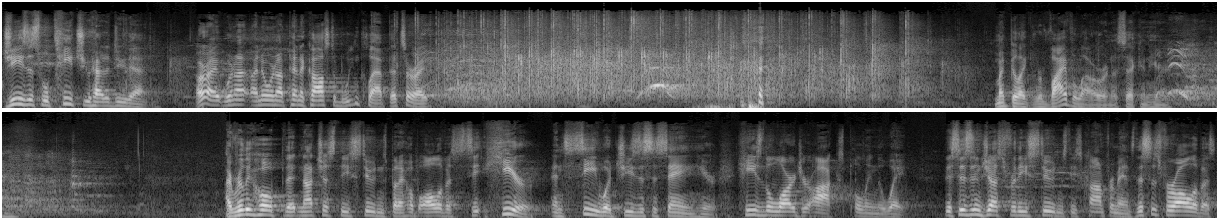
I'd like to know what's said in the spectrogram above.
Jesus will teach you how to do that. All right, we're not, I know we're not Pentecostal, but we can clap. That's all right. Might be like revival hour in a second here. I really hope that not just these students, but I hope all of us see, hear and see what Jesus is saying here. He's the larger ox pulling the weight. This isn't just for these students, these confirmands. This is for all of us.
